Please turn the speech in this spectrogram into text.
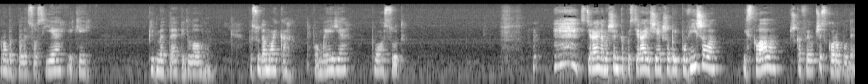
робот-пилесос є, який підмете підлогу. Посудомойка помиє посуд. Стиральна машинка постирає ще, якщо би і повішала, і склала в шкафи, взагалі скоро буде.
